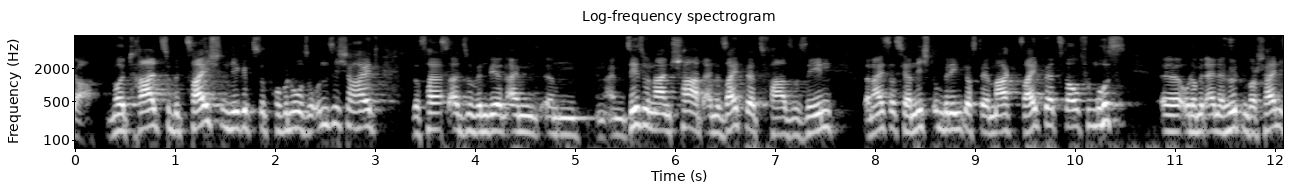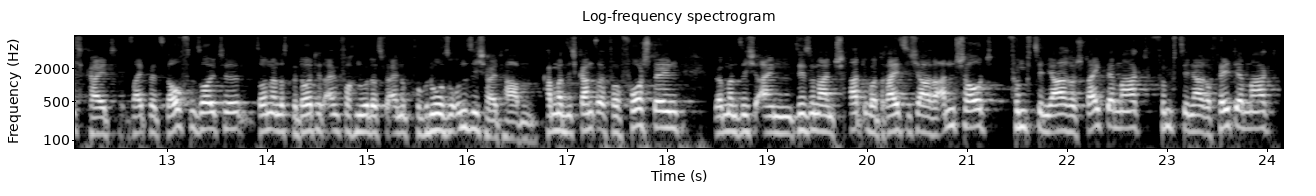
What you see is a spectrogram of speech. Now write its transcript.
ja, neutral zu bezeichnen. Hier gibt es eine Prognoseunsicherheit. Das heißt also, wenn wir in einem, ähm, in einem saisonalen Chart eine Seitwärtsphase sehen, dann heißt das ja nicht unbedingt, dass der Markt seitwärts laufen muss äh, oder mit einer erhöhten Wahrscheinlichkeit seitwärts laufen sollte, sondern das bedeutet einfach nur, dass wir eine Prognoseunsicherheit haben. Kann man sich ganz einfach vorstellen, wenn man sich einen saisonalen Chart über 30 Jahre anschaut, 15 Jahre steigt der Markt, 15 Jahre fällt der Markt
